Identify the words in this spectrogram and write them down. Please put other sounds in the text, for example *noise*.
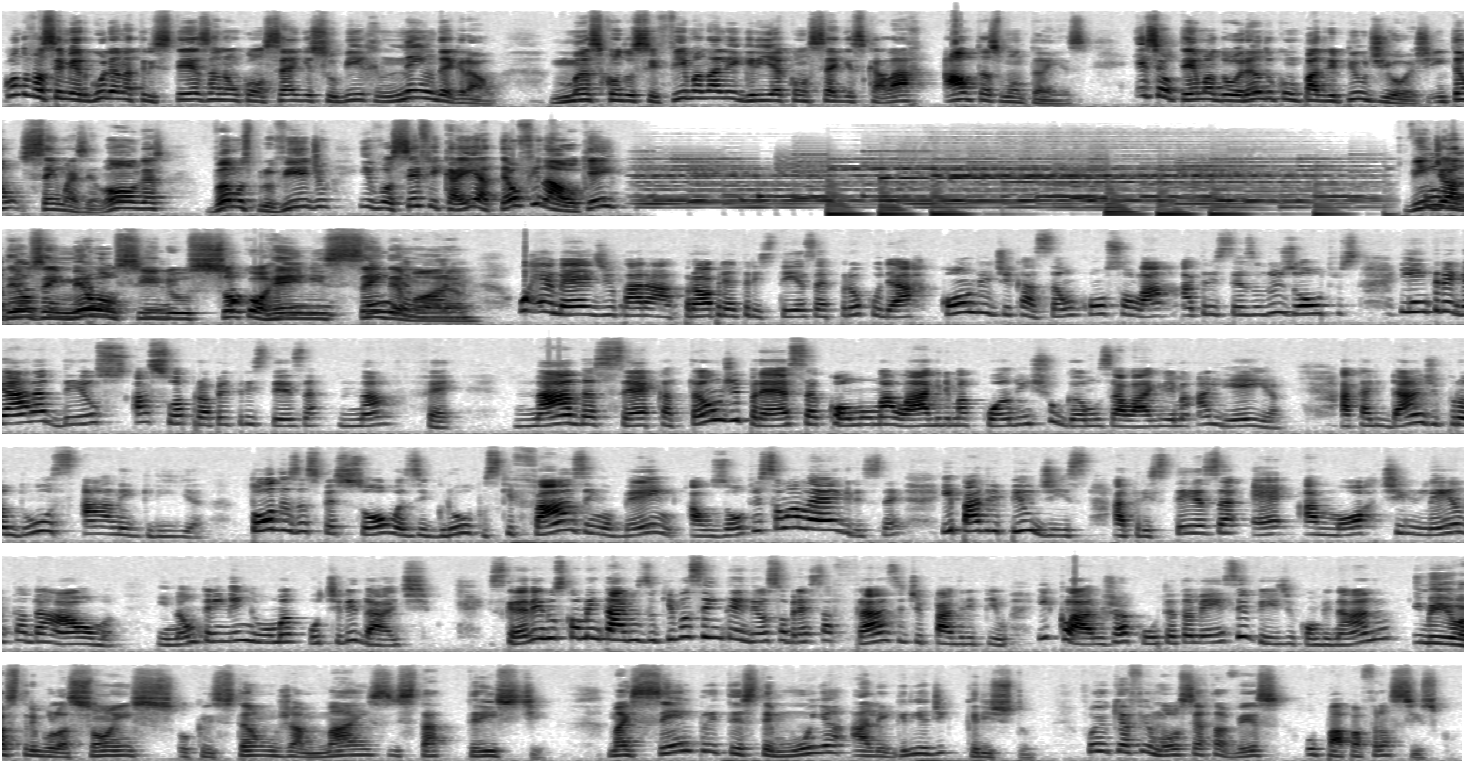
Quando você mergulha na tristeza, não consegue subir nem um degrau, mas quando se firma na alegria, consegue escalar altas montanhas. Esse é o tema do Orando com o Padre Pio de hoje. Então, sem mais delongas, vamos pro vídeo e você fica aí até o final, ok? Vinde a Deus em meu auxílio, socorrei-me sem demora. Remédio para a própria tristeza é procurar com dedicação consolar a tristeza dos outros e entregar a Deus a sua própria tristeza na fé. Nada seca tão depressa como uma lágrima quando enxugamos a lágrima alheia. A caridade produz a alegria. Todas as pessoas e grupos que fazem o bem aos outros são alegres, né? E Padre Pio diz: a tristeza é a morte lenta da alma e não tem nenhuma utilidade. Escreve nos comentários o que você entendeu sobre essa frase de Padre Pio. E claro, já curta também esse vídeo, combinado? Em meio às tribulações, o cristão jamais está triste, mas sempre testemunha a alegria de Cristo. Foi o que afirmou certa vez o Papa Francisco.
